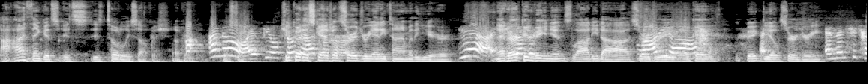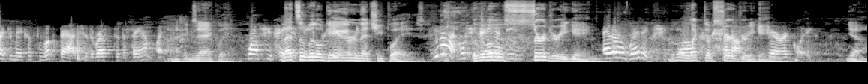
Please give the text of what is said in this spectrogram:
I, I think it's it's it's totally selfish of her. I know. I feel She so could have scheduled surgery any time of the year. Yeah. At her convenience, la di da, surgery. La-di-da. Okay, big deal, surgery. And then she tried to make us look bad to the rest of the family. Uh, exactly. Well, she's That's a little game years. that she plays. Yeah, well, The little surgery game. At our wedding, she Little elective her head off surgery game. hysterically. Yeah.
